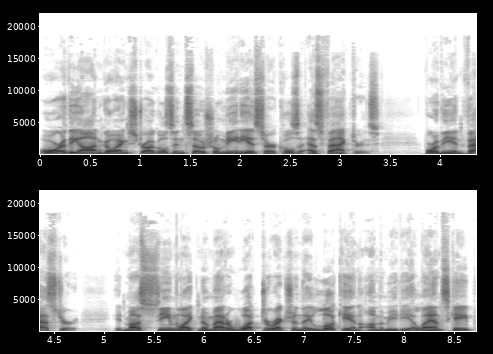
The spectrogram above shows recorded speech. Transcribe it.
or the ongoing struggles in social media circles as factors. For the investor, it must seem like no matter what direction they look in on the media landscape,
